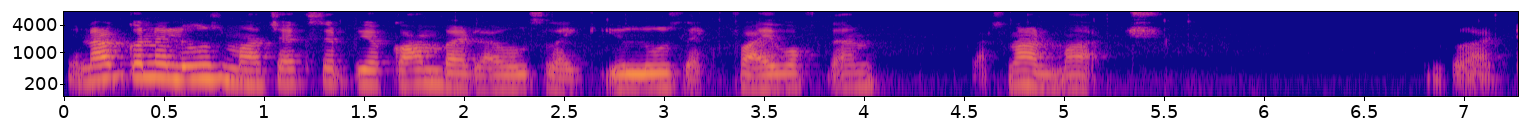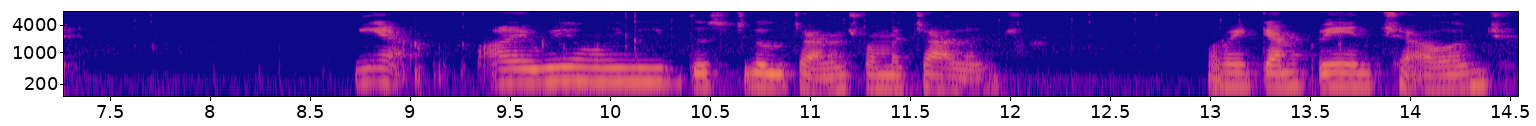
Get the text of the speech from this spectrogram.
You're not gonna lose much except your combat levels, like you lose like 5 of them. That's not much. But yeah, I really need this skill challenge for my challenge. For my campaign challenge.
